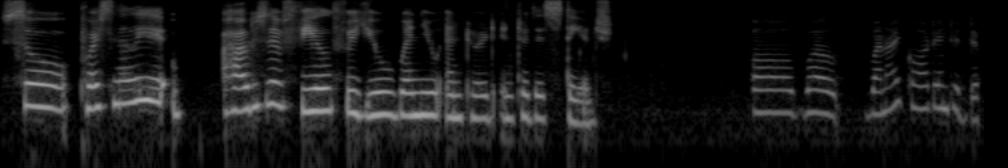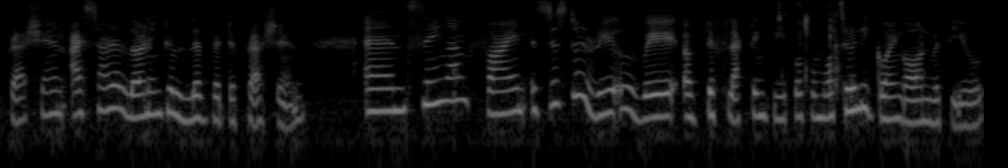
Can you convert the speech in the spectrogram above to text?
So, personally, how does it feel for you when you entered into this stage? Uh, well, when I got into depression, I started learning to live with depression. And saying I'm fine is just a real way of deflecting people from what's really going on with you.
